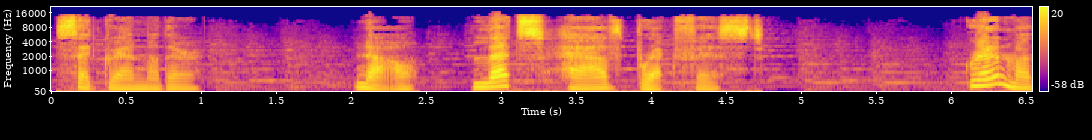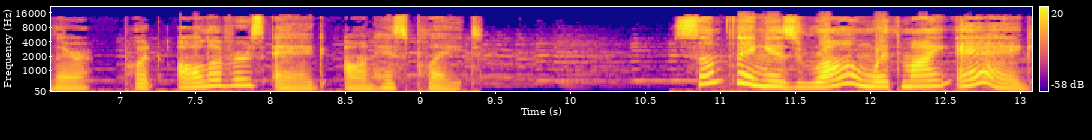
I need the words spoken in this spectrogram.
said Grandmother. Now, let's have breakfast. Grandmother put Oliver's egg on his plate. Something is wrong with my egg,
